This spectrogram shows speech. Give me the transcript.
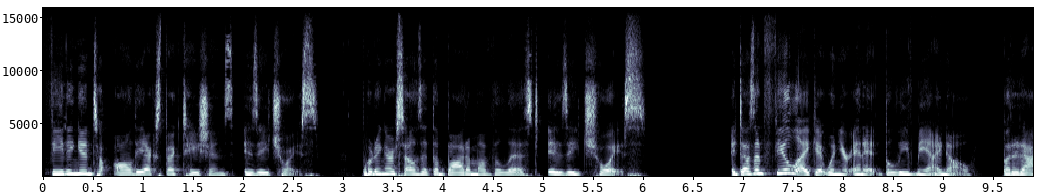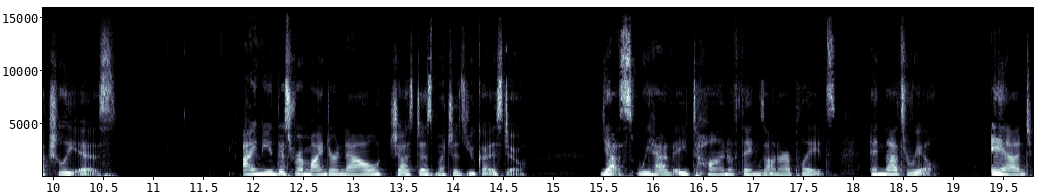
Feeding into all the expectations is a choice. Putting ourselves at the bottom of the list is a choice. It doesn't feel like it when you're in it, believe me, I know, but it actually is. I need this reminder now just as much as you guys do. Yes, we have a ton of things on our plates, and that's real. And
